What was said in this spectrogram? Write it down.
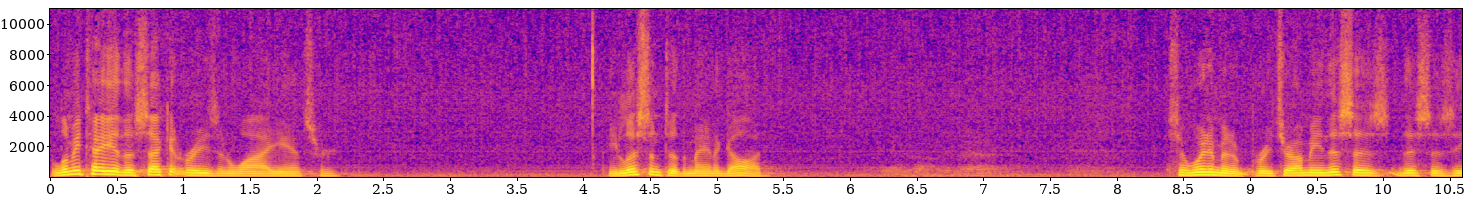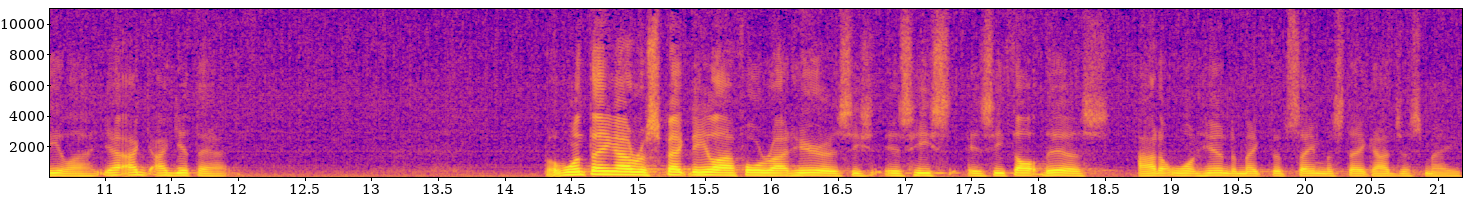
Let me tell you the second reason why he answered. He listened to the man of God. So wait a minute, preacher. I mean, this is this is Eli. Yeah, I, I get that. But one thing I respect Eli for right here is he, is he, is he thought this I don't want him to make the same mistake I just made.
